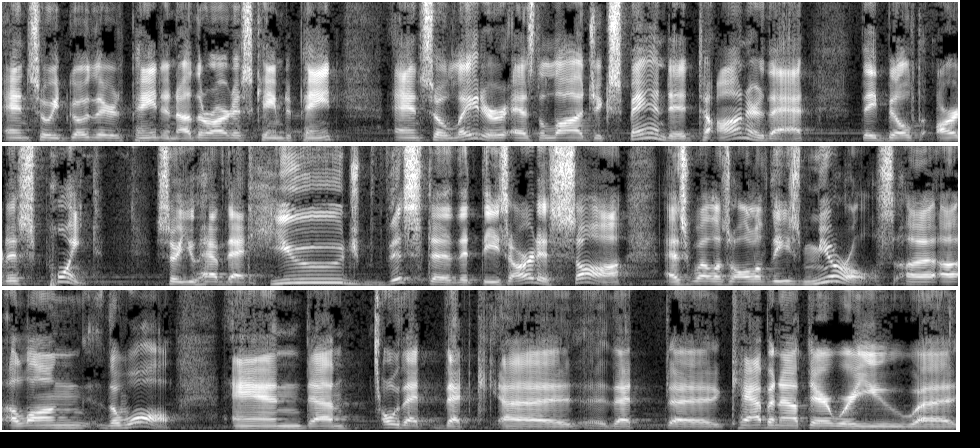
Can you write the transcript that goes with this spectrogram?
And so he'd go there to paint and other artists came to paint. And so later, as the lodge expanded to honor that, they built Artist Point so you have that huge vista that these artists saw, as well as all of these murals uh, uh, along the wall. And um, oh, that that uh, that uh, cabin out there where you uh,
